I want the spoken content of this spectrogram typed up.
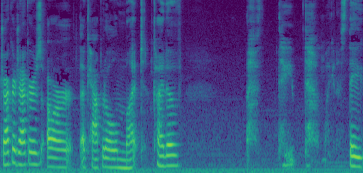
Tracker Jackers are a Capitol mutt kind of. They, oh my goodness, they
